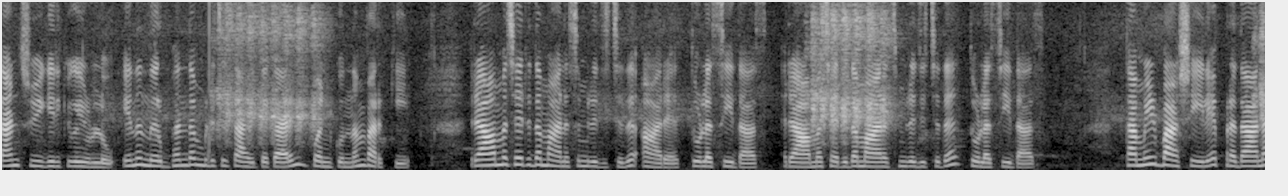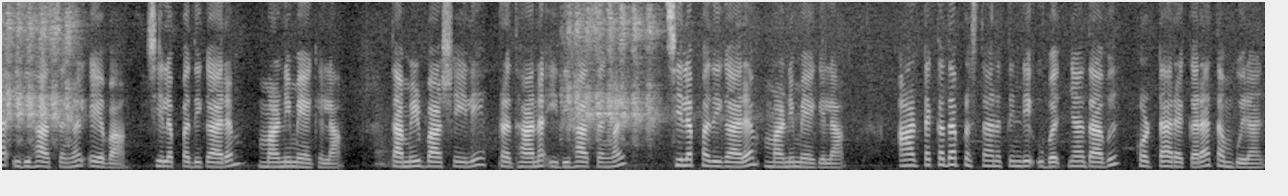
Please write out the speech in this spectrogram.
താൻ സ്വീകരിക്കുകയുള്ളൂ എന്ന് നിർബന്ധം പിടിച്ച സാഹിത്യകാരൻ പൊൻകുന്നം വർക്കി. രാമചരിത മാനസം രചിച്ചത് ആര്? തുളസീദാസ്. രാമചരിതമാനസം രചിച്ചത് തുളസീദാസ്. തമിഴ് ഭാഷയിലെ പ്രധാന ഇതിഹാസങ്ങൾ ഏവ? ചിലപ്പതികാരം മണിമേഖല. തമിഴ് ഭാഷയിലെ പ്രധാന ഇതിഹാസങ്ങൾ ചിലപ്പതികാരം മണിമേഖല ആട്ടക്കഥ പ്രസ്ഥാനത്തിന്റെ ഉപജ്ഞാതാവ് കൊട്ടാരക്കര തമ്പുരാൻ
